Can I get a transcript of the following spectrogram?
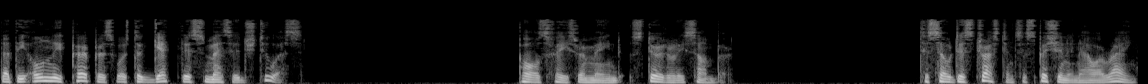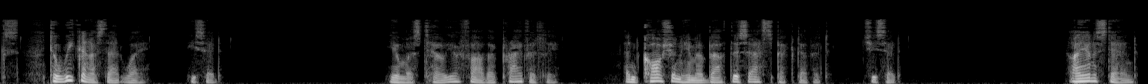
that the only purpose was to get this message to us. Paul's face remained sturdily somber to sow distrust and suspicion in our ranks, to weaken us that way, he said. You must tell your father privately, and caution him about this aspect of it, she said. I understand.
